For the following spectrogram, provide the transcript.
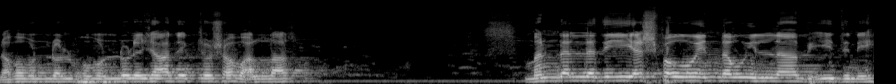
নবমণ্ডল যা দেখছ সব আল্লাহর। মন্দল্লদি ইল্লা বিদনি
